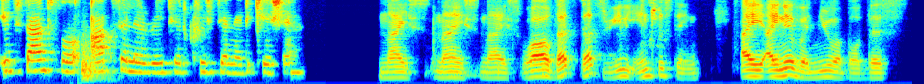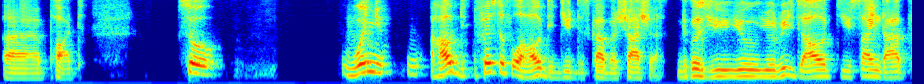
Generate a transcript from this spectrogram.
it stands for Accelerated Christian Education. Nice, nice, nice. Wow, that's that's really interesting. I I never knew about this uh part. So when you how first of all how did you discover Shasha? Because you you you reached out, you signed up.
